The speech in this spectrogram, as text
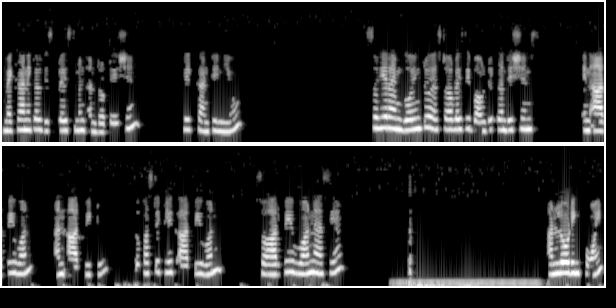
mechanical displacement and rotation. Click continue. So here I am going to establish the boundary conditions in RP1 and RP2 so first I click RP1 so RP1 as a unloading point.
